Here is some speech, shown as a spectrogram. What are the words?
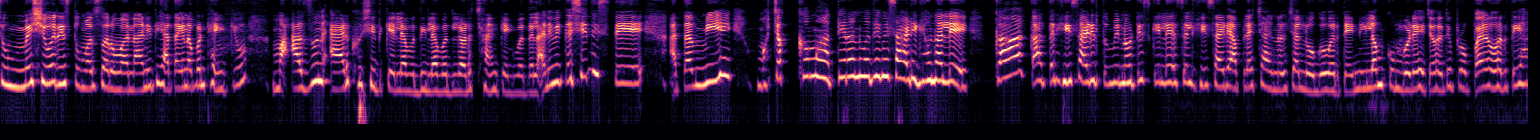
चुम्मेशिवरीच तुम्हाला सर्वांना. आणि ह्या ताईनं पण थँक्यू मग अजून ॲड खुशीत केल्या दिल्याबद्दल एवढं छान केकबद्दल आणि मी कशी दिसते? आता मी चक्क माथेरानमध्ये मी साडी घेऊन आले. का? का तर ही साडी तुम्ही नोटीस केली असेल ही साडी आपल्या चॅनलच्या लोगोवरती आहे. नीलम कुंबोडे ह्याच्यावरती प्रोफाईलवरती ह्या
